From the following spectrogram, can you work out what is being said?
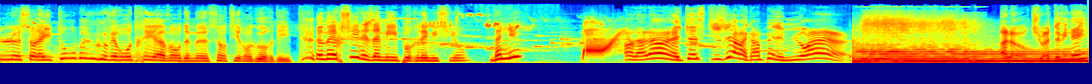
le soleil tombe, je vais rentrer avant de me sentir engourdi. Merci les amis pour l'émission. Bonne nuit Oh là là, et qu'est-ce qui gère à grimper les murets? Alors, tu as deviné?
